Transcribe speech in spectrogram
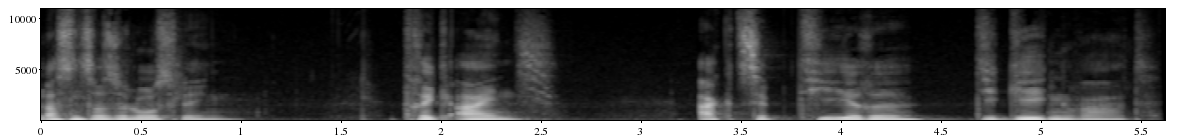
Lass uns also loslegen. Trick 1. Akzeptiere die Gegenwart.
